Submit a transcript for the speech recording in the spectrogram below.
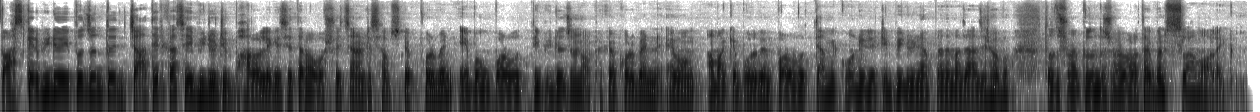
তো আজকের ভিডিও এই পর্যন্ত যাদের কাছে এই ভিডিওটি ভালো লেগেছে, তারা অবশ্যই চ্যানেলটি সাবস্ক্রাইব করবেন এবং পরবর্তী ভিডিওর জন্য অপেক্ষা করবেন এবং আমাকে বলবেন পরবর্তী আমি কোন রিলেটিভ ভিডিও আপনাদের মাঝে হাজির হব। তত সময় পর্যন্ত সবাই ভালো থাকবেন। সালামু আলাইকুম।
